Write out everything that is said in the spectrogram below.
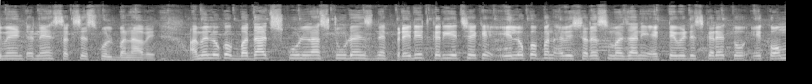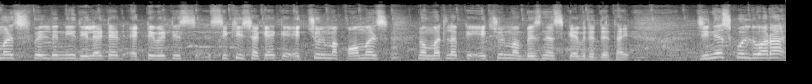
ઇવેન્ટને સક્સેસફુલ બનાવે. અમે લોકો બધા જ સ્કૂલના સ્ટુડન્ટ્સને પ્રેરિત કરીએ છીએ કે એ લોકો પણ આવી સરસ મજાની એક્ટિવિટીઝ કરે તો એ કોમર્સ ફિલ્ડની રિલેટેડ એક્ટિવિટીઝ શીખી શકે કે એકચ્યુઅલમાં કોમર્સનો મતલબ કે એકચ્યુઅલમાં બિઝનેસ કેવી રીતે થાય. જીનિયર સ્કૂલ દ્વારા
